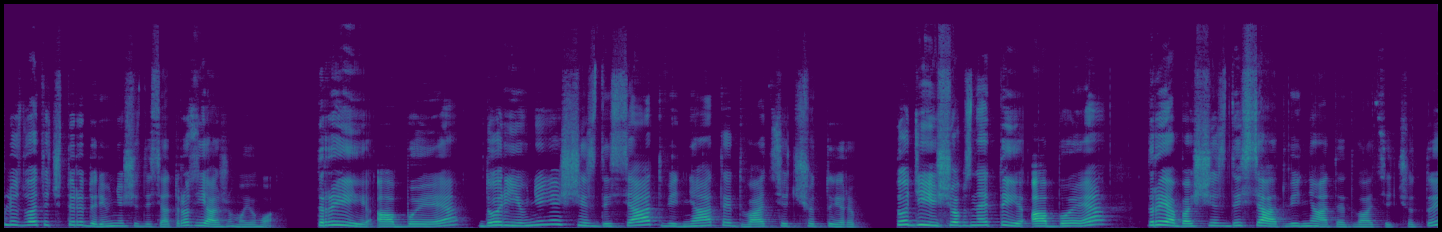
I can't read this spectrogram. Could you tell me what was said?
плюс 24 дорівнює 60. Розв'яжемо його. 3АБ дорівнює 60 відняти 24. Тоді, щоб знайти АБ, треба 60 відняти 24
